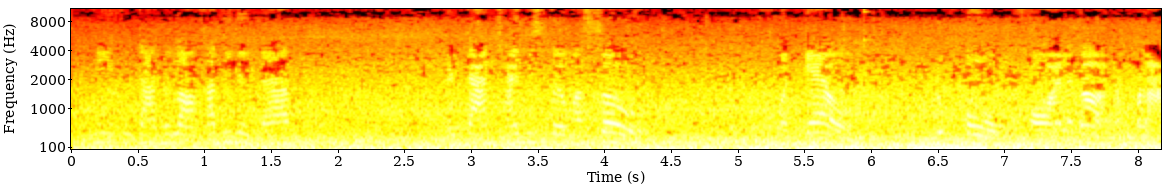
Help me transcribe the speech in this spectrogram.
ครับ นี่คือการทดลองขั้นที่หนึ่งนะครับ เป็นการใช้มิสเตอร์มัสเซลขวดแก้ว ลูกโป่งคอยแล้วก็น้ำเปล่า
